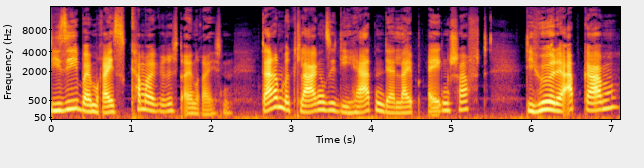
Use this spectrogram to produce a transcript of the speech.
die sie beim Reichskammergericht einreichen. Darin beklagen sie die Härten der Leibeigenschaft, die Höhe der Abgaben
